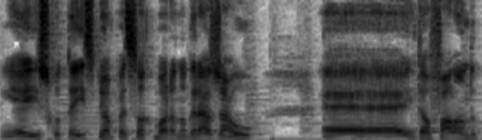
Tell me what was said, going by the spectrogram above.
E aí escutei isso de uma pessoa que mora no Grajaú. É, então, falando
